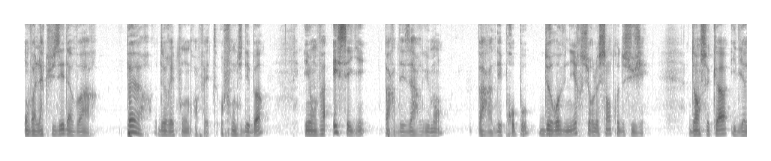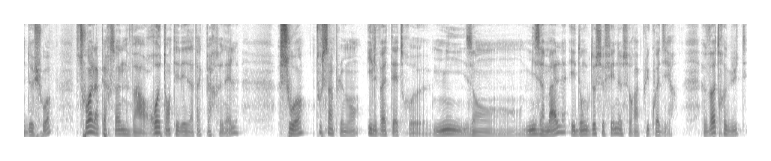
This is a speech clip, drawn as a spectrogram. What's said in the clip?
On va l'accuser d'avoir peur de répondre en fait au fond du débat et on va essayer par des arguments, par des propos, de revenir sur le centre du sujet. Dans ce cas, il y a deux choix. Soit la personne va retenter des attaques personnelles, soit tout simplement il va être euh, mis, en, mis à mal et donc de ce fait ne saura plus quoi dire. Votre but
